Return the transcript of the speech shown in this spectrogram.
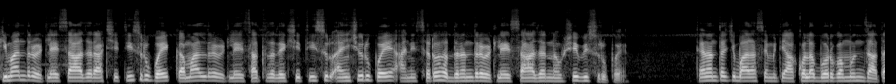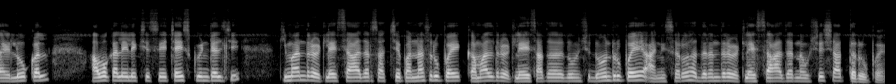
किमान दर भेटले सहा हजार आठशे तीस रुपये कमाल दर भेटले सात हजार एकशे तीस ऐंशी रुपये आणि सर्वसाधारण दर भेटले सहा हजार नऊशे वीस रुपये. त्यानंतरची बाजार समिती अकोला बोरगामून जात आहे. लोकल आवक आलेली एकशे सेहेचाळीस क्विंटलची किमान दर भेटले सहा हजार सातशे पन्नास रुपये कमाल दर भेटले सात हजार दोनशे दोन रुपये आणि सर्वसाधारण दर भेटले सहा हजार नऊशे शहात्तर रुपये.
